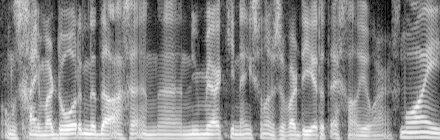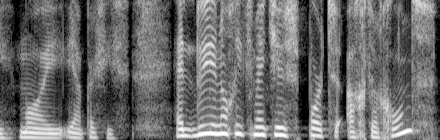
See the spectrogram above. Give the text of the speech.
Anders ga je maar door in de dagen. En eh, nu merk je ineens van, oh, ze waarderen het echt wel heel erg. Mooi, mooi. Ja, precies. En doe je nog iets met je sportachtergrond?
